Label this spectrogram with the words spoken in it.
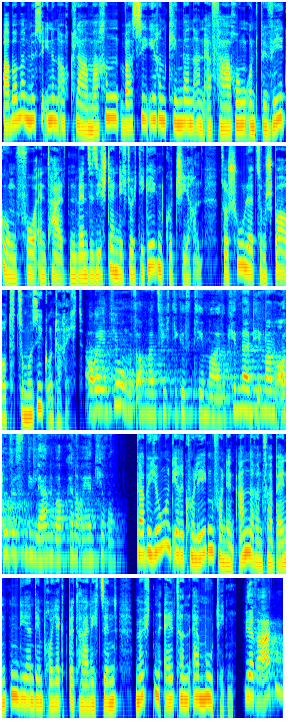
Aber man müsse ihnen auch klar machen, was sie ihren Kindern an Erfahrung und Bewegung vorenthalten, wenn sie sie ständig durch die Gegend kutschieren. Zur Schule, zum Sport, zum Musikunterricht. Orientierung ist auch ein ganz wichtiges Thema. Also Kinder, die immer im Auto sitzen, die lernen überhaupt keine Orientierung. Gabi Jung und ihre Kollegen von den anderen Verbänden, die an dem Projekt beteiligt sind, möchten Eltern ermutigen. Wir raten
